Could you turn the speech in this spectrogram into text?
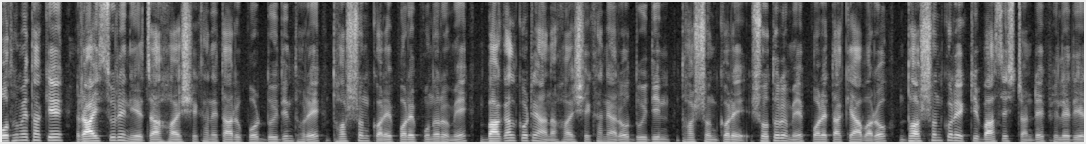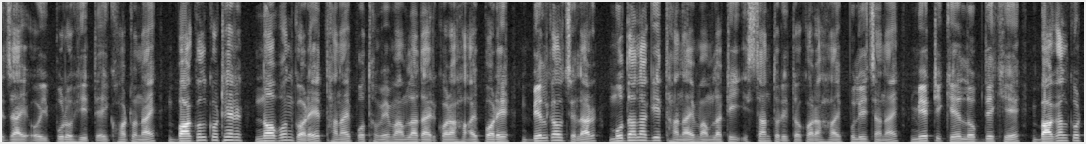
প্রথমে তাকে রায়চুরে নিয়ে যাওয়া হয়। সেখানে তার উপর দুই দিন ধরে ধর্ষণ করে, পরে পনেরো মে বাগালকোটে আনা হয়। সেখানে আরও দুই দিন ধর্ষণ করে, সতেরো মে পরে তাকে আবারও ধর্ষণ করে একটি বাস স্ট্যান্ডে ফেলে দিয়ে যায় ওই পুরোহিত। এই ঘটনায় বাগলকোটের নবনগড়ে থানায় প্রথমে মামলা দায়ের করা হয়। পরে বেলগাঁও জেলার মুদালাগি থানায় মামলাটি স্থানান্তরিত করা হয়। পুলিশ জানায়, মেয়েটিকে লোভ দেখিয়ে বাগালকোট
